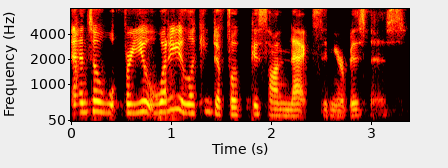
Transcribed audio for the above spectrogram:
And so, for you, what are you looking to focus on next in your business?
